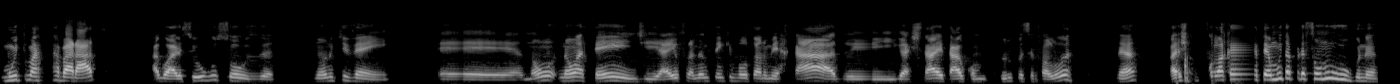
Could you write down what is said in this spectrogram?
muito mais barato. Agora, se o Hugo Souza, no ano que vem, é, não, não atende, aí o Flamengo tem que voltar no mercado e, gastar e tal, como tudo que você falou, né? Acho que coloca até muita pressão no Hugo, né?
